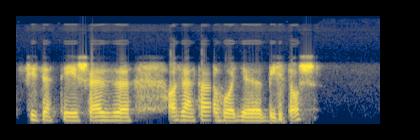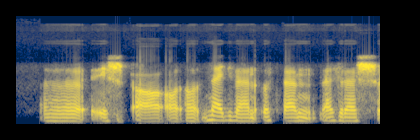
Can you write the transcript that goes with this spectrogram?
fizetés ez azáltal, hogy biztos, és a, a 40-50 ezeres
